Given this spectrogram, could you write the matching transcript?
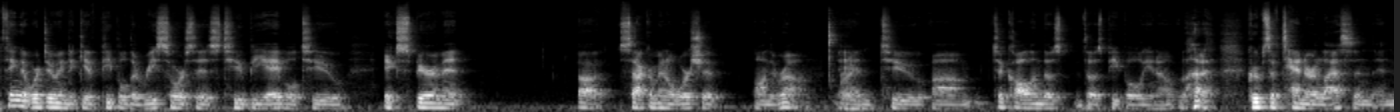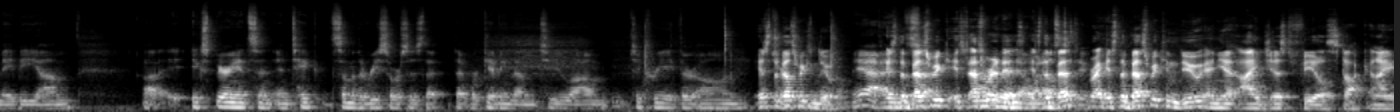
thing that we're doing to give people the resources to be able to experiment uh, sacramental worship on their own right. and to um, to call in those those people you know groups of 10 or less and, and maybe um, uh, experience and, and take some of the resources that, that we're giving them to um, to create their own. It's the best we can do. Yeah, it's the best so we. It's that's what it is. It's the best, right? It's the best we can do, and yet I just feel stuck, and I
